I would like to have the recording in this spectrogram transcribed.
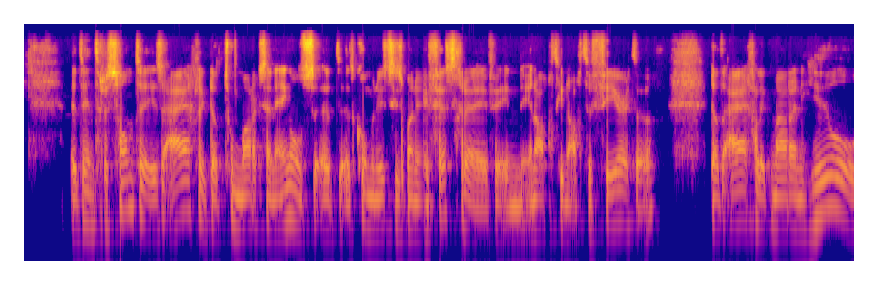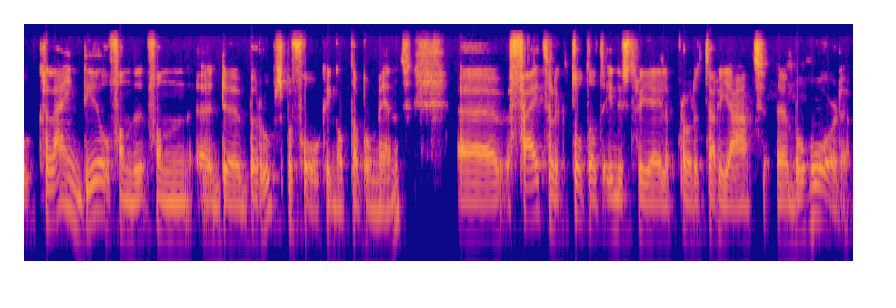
Het interessante is eigenlijk dat toen Marx en Engels het, het communistisch manifest schreven in, in 1848, dat eigenlijk maar een heel klein deel van de, van eh, de beroepsbevolking op dat moment uh, feitelijk tot dat industriële proletariaat uh, behoorde.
